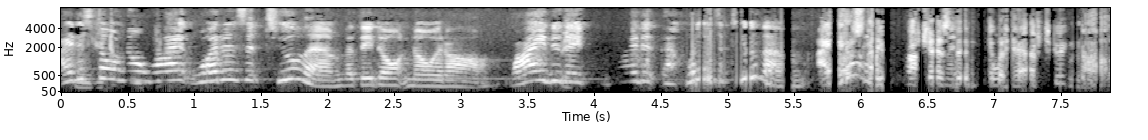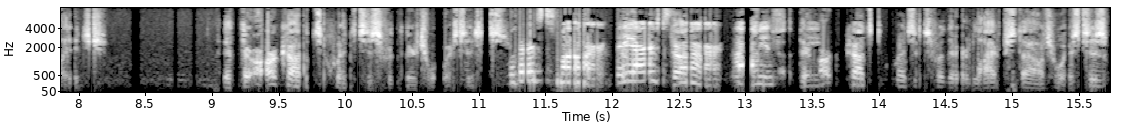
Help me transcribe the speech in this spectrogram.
I just don't know why. What is it to them that they don't know it all? Why do they? Why did? What is it to them? I don't have Because then they would have to acknowledge that there are consequences for their choices. Well, they're smart. They are smart, obviously. There are consequences for their lifestyle choices,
